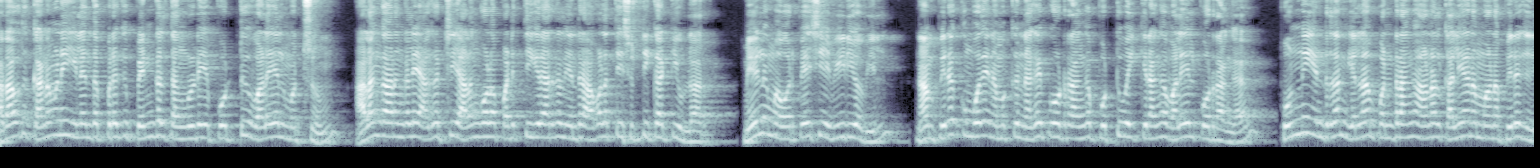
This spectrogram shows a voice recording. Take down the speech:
அதாவது கணவனை இழந்த பிறகு பெண்கள் தங்களுடைய பொட்டு வளையல் மற்றும் அலங்காரங்களை அகற்றி அலங்கோலப்படுத்துகிறார்கள் என்ற அவலத்தை சுட்டிக்காட்டியுள்ளார். மேலும் அவர் பேசிய வீடியோவில் நாம் பிறக்கும் போதே நமக்கு நகை போடுறாங்க பொட்டு வைக்கிறாங்க வளையல் போடுறாங்க. பொண்ணு என்றுதான் எல்லாம் பண்றாங்க. ஆனால் கல்யாணம் ஆன பிறகு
